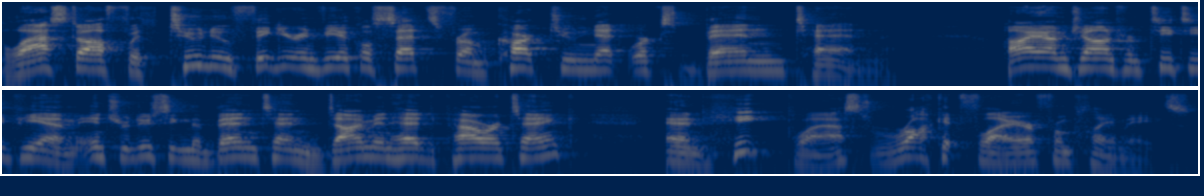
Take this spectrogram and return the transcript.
Blast off with two new figure and vehicle sets from Cartoon Network's Ben 10. Hi, I'm John from TTPM, introducing the Ben 10 Diamondhead Power Tank and Heatblast Rocket Flyer from Playmates.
